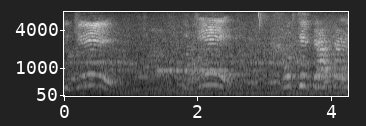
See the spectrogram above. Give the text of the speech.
иди, иди. Вот ты такая.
